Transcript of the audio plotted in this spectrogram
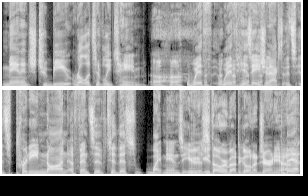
managed to be relatively tame Uh-huh. with with his Asian accent. It's it's pretty non-offensive to this white man's ears. you thought we were about to go on a journey, huh? Man,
